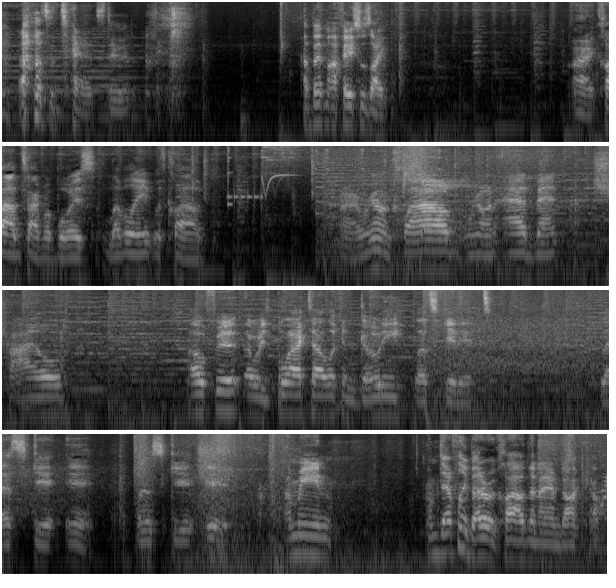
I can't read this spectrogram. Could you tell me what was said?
that was intense, dude. I bet my face was like Alright, Cloud time, my boys. Level 8 with Cloud. Alright, we're going Cloud. We're going Advent Child. Outfit. Oh, he's blacked out looking goatee. Let's get it. Let's get it. Let's get it. I mean, I'm definitely better with Cloud than I am Donkey Kong,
